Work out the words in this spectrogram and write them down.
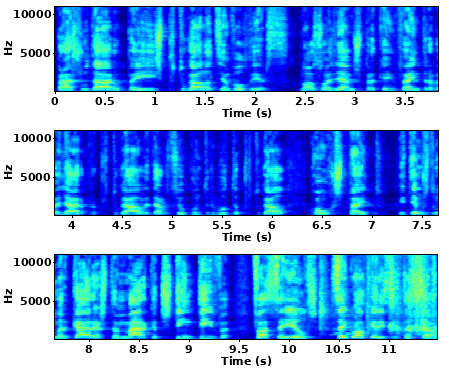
para ajudar o país, Portugal, a desenvolver-se. Nós olhamos para quem vem trabalhar para Portugal e dar o seu contributo a Portugal com respeito. E temos de marcar esta marca distintiva face a eles, sem qualquer hesitação.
